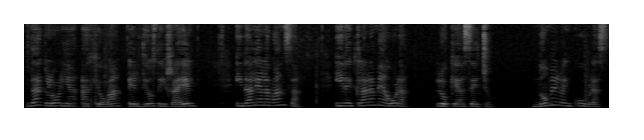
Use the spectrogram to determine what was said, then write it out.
da gloria a Jehová, el Dios de Israel, y dale alabanza, y declárame ahora lo que has hecho. No me lo encubras.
